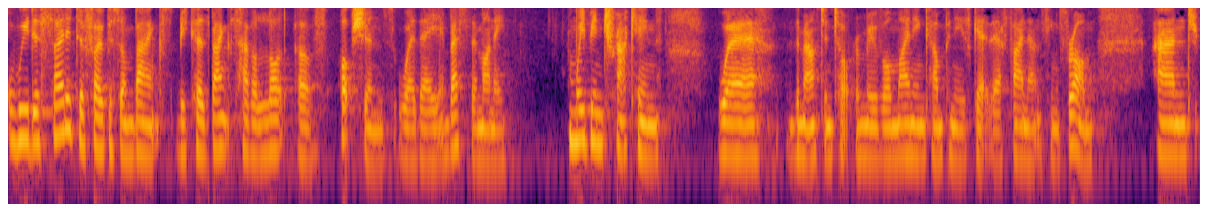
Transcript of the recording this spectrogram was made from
We decided to focus on banks because banks have a lot of options where they invest their money. And we've been tracking where the mountaintop removal mining companies get their financing from. And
